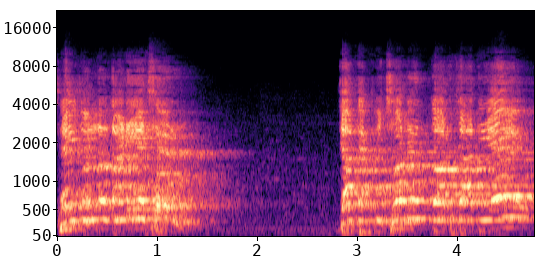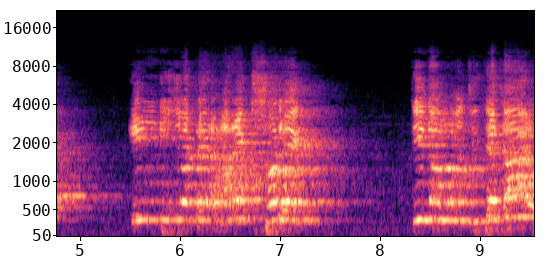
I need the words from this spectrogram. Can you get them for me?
সেই জন্য দাঁড়িয়েছেন। যাতে পিছনের দরজা দিয়ে ইন্ডিজোটের আরেক শরেক তৃণমূল জিতে যায়,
